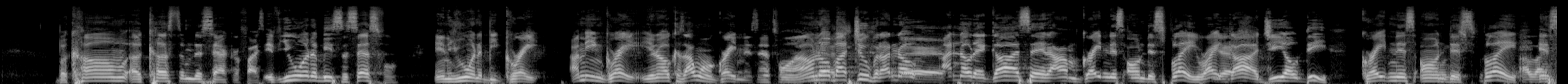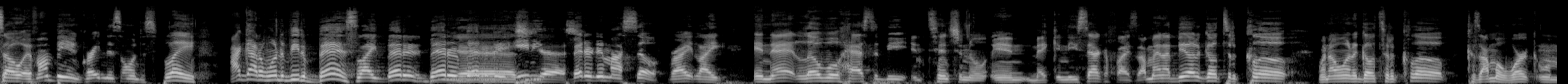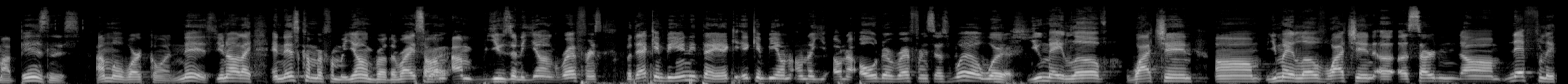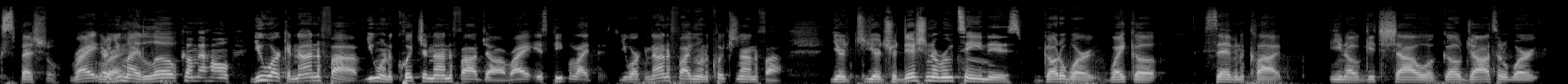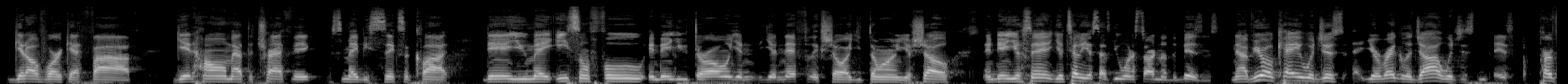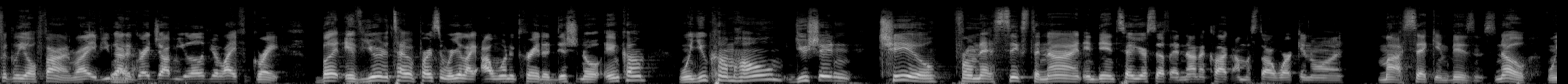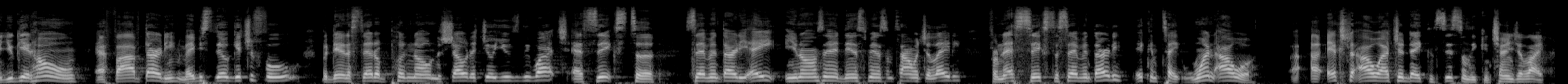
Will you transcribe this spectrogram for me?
Become accustomed to sacrifice. If you want to be successful and you want to be great, I mean great, you know, because I want greatness, Antoine. I don't know about you, but I know Yeah. I know that God said I'm greatness on display, right? Yes. God, G O D, greatness on, On display. I like and that. so if I'm being greatness on display, I gotta want to be the best, like better, better, better than Yes, any, yes. better than myself, right? Like and that level has to be intentional in making these sacrifices. I might not be able to go to the club when I want to go to the club because I'm gonna work on my business. I'm gonna work on this, you know, like, and this coming from a young brother, right? So Right. I'm, I'm using a young reference, but that can be anything. It can, it can be on on a on an older reference as well, where Yes. you may love watching, um, you may love watching a, a certain um Netflix special, right? Or you might love coming home. You work a nine to five. You want to quit your nine to five job, right? It's people like this. You work a nine to five. You want to quit your nine to five. Your your traditional routine is you go to work, wake up seven o'clock, you know, get your shower, go jog to the work, get off work at five, get home after traffic. It's maybe six o'clock. Then you may eat some food, and then you throw on your your Netflix show, or you throw on your show, and then you're saying you're telling yourself you want to start another business. Now, if you're okay with just your regular job, which is is perfectly all fine, right? If you got a great job and you love your life, great. But if you're the type of person where you're like, I want to create additional income, when you come home, you shouldn't chill from that six to nine and then tell yourself at nine o'clock I'm gonna start working on my second business. No, when you get home at five thirty, maybe still get your food, but then instead of putting on the show that you'll usually watch at six to seven thirty eight, you know what I'm saying? Then spend some time with your lady. From that six to seven thirty, it can take one hour, an extra hour out your day consistently can change your life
